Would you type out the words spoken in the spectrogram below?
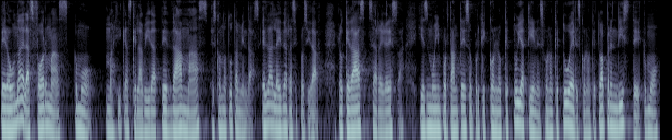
pero una de las formas como mágicas que la vida te da más es cuando tú también das. Es la ley de reciprocidad. Lo que das se regresa. Y es muy importante eso porque con lo que tú ya tienes, con lo que tú eres, con lo que tú aprendiste, como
